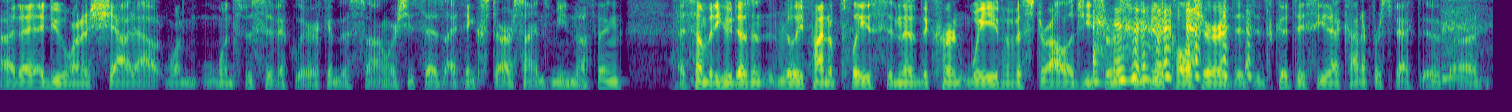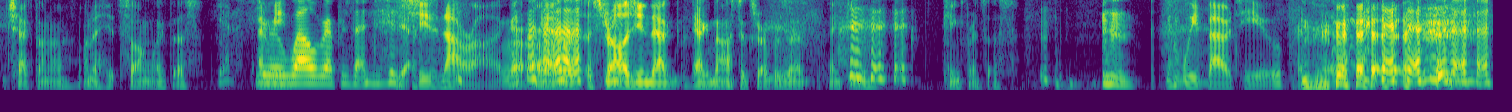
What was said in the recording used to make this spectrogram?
Uh, I, I do want to shout out one one specific lyric in this song where she says, "I think star signs mean nothing." As somebody who doesn't really find a place in the, the current wave of astrology sort of sweeping the culture, it's, it's, it's good to see that kind of perspective uh, checked on a on a hit song like this. Yes, you're mean- well represented. She's not wrong. Our, our astrology and ag- agnostics represent. Thank you, King Princess. we bow to you, princess.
